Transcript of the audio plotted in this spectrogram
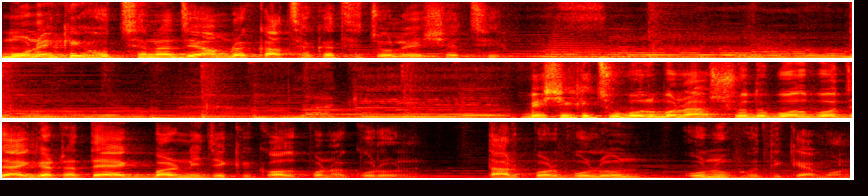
মনে কি হচ্ছে না যে আমরা কাছাকাছি চলে এসেছি? বেশি কিছু বলব না, শুধু বলব জায়গাটাতে একবার নিজেকে কল্পনা করুন। তারপর বলুন, অনুভূতি কেমন?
